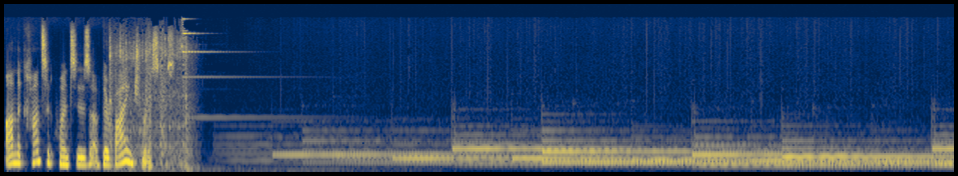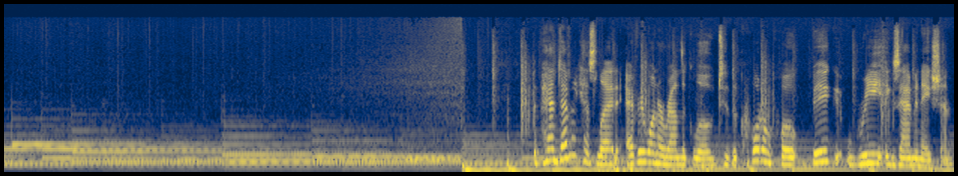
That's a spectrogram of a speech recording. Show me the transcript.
on the consequences of their buying choices. The pandemic has led everyone around the globe to the quote unquote big re examination.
